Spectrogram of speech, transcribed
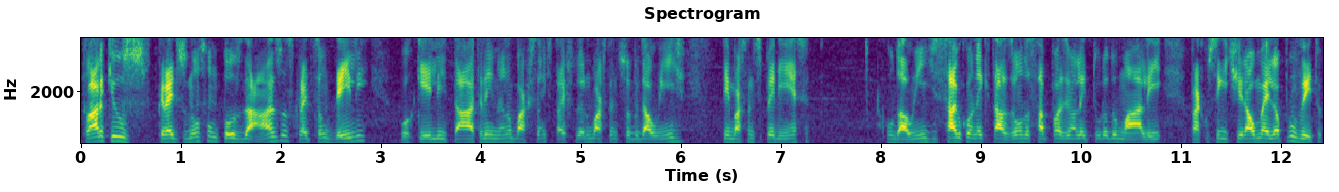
Claro que os créditos não são todos da asa, os créditos são dele, porque ele está treinando bastante, está estudando bastante sobre downwind, tem bastante experiência com downwind, sabe conectar as ondas, sabe fazer uma leitura do mar ali para conseguir tirar o melhor proveito.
